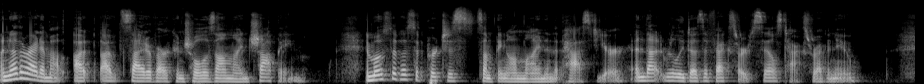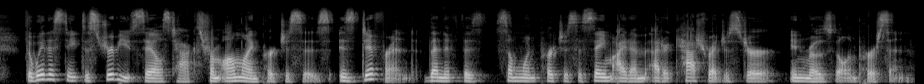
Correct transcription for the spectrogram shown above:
Another item out, outside of our control is online shopping. And most of us have purchased something online in the past year, and that really does affect our sales tax revenue. The way the state distributes sales tax from online purchases is different than if the, someone purchased the same item at a cash register in Roseville in person.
